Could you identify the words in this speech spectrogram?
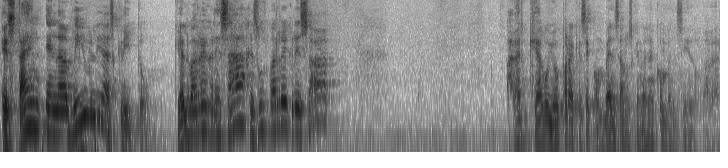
está en, en la Biblia escrito que Él va a regresar, Jesús va a regresar. A ver, ¿qué hago yo para que se convenzan los que no se han convencido? A ver.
